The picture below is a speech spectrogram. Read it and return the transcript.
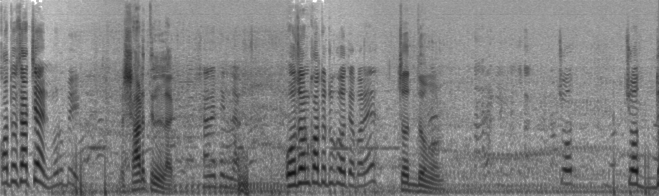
কত চাচ্ছেন মুরব্বী? সাড়ে তিন লাখ। সাড়ে তিন লাখ। ওজন কতটুকু হতে পারে? চোদ্দ মন। চোদ- চোদ্দ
